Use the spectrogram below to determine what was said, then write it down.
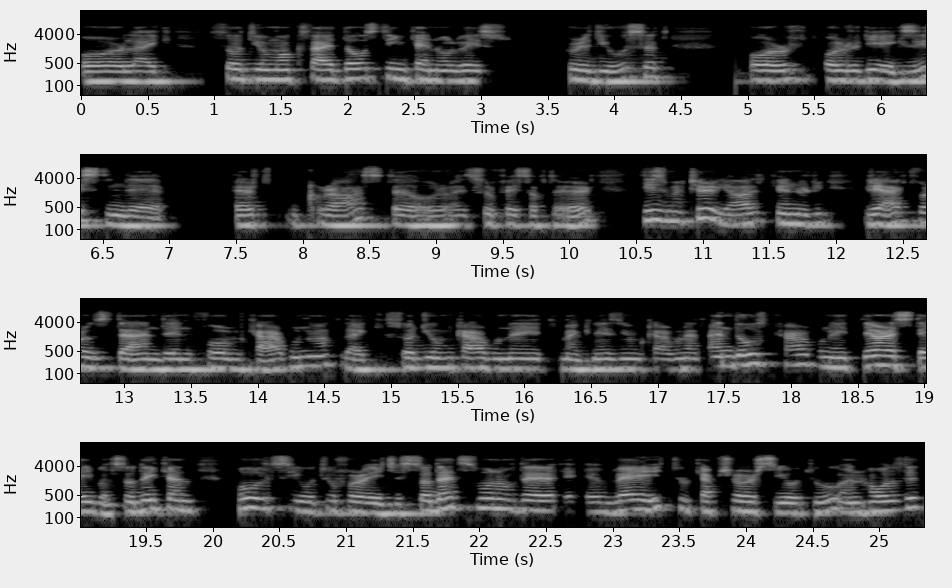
or like sodium oxide, those things can always produce it or already exist in the earth crust or uh, surface of the earth. This material can re react for and then form carbonate like sodium carbonate magnesium carbonate and those carbonate they are stable so they can hold co2 for ages. So that's one of the way to capture co2 and hold it.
